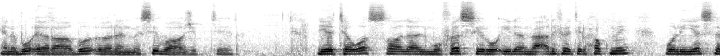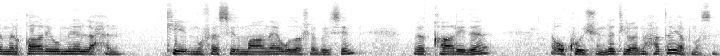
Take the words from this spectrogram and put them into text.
yani bu irabı öğrenmesi vaciptir. Liyetevassal el mufessiru ile ma'rifetil hukmi ve liyeslem el qari'u minel lahan. Ki mufessir manaya ulaşabilsin ve kari de okuyuşunda tilavetten hata yapmasın.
